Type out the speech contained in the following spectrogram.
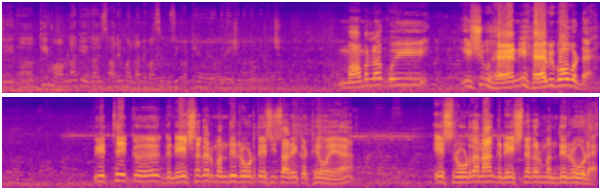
ਜੀ ਅਹ ਕੀ ਮਾਮਲਾ ਕੀ ਹੈਗਾ? ਸਾਰੇ ਮਹੱਲਾ ਨਿਵਾਸੀ ਤੁਸੀਂ ਇਕੱਠੇ ਹੋਏ ਹੋ ਗਣੇਸ਼ ਨਗਰ ਦੇ ਵਿੱਚ? ਮਾਮਲਾ ਕੋਈ ਇਸ਼ੂ ਹੈ ਨਹੀਂ ਹੈ ਵੀ ਬਹੁਤ ਵੱਡਾ ਹੈ। ਵੀ ਇੱਥੇ ਇੱਕ ਗਣੇਸ਼ ਨਗਰ ਮੰਦਿਰ ਰੋਡ ਤੇ ਅਸੀਂ ਸਾਰੇ ਇਕੱਠੇ ਹੋਏ ਆ ਇਸ ਰੋਡ ਦਾ ਨਾਮ ਗਣੇਸ਼ ਨਗਰ ਮੰਦਿਰ ਰੋਡ ਹੈ।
